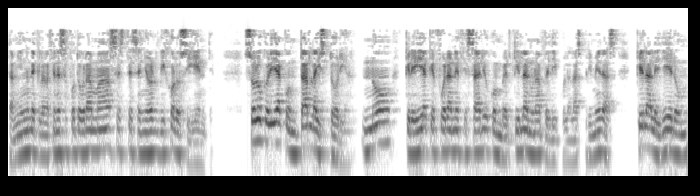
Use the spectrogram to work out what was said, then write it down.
También en declaraciones a fotogramas este señor dijo lo siguiente. Solo quería contar la historia, no creía que fuera necesario convertirla en una película. Las primeras que la leyeron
